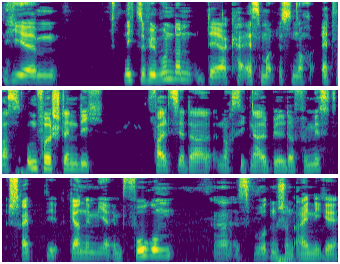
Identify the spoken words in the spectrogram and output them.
hier ähm, nicht zu viel wundern. Der KS-Mod ist noch etwas unvollständig. Falls ihr da noch Signalbilder vermisst, schreibt die gerne mir im Forum. Ja, es wurden schon einige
